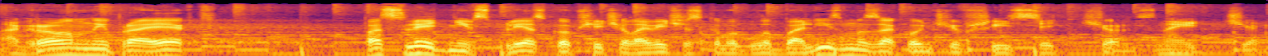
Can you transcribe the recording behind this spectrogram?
Огромный проект, последний всплеск общечеловеческого глобализма, закончившийся черт знает чем.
